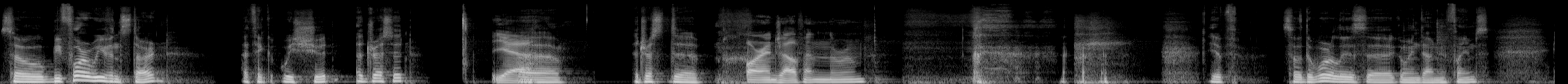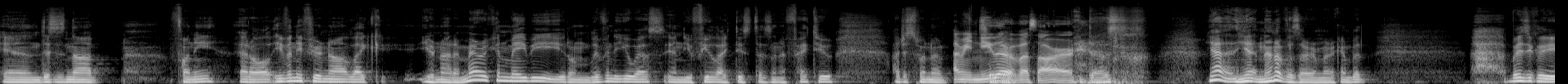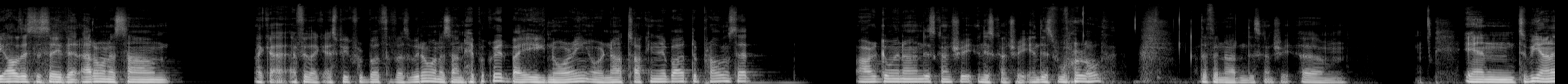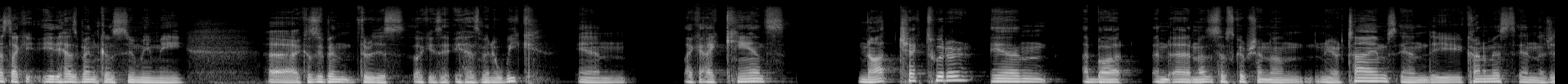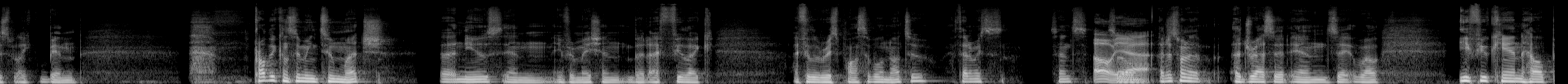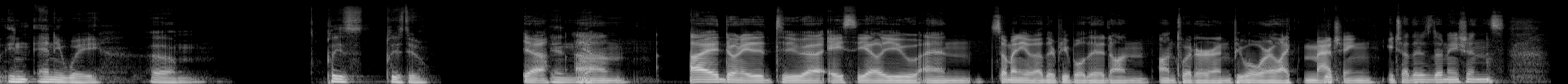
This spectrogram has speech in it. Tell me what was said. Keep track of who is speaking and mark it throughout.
Speaker 1: So before we even start, I think we should address it.
Speaker 2: Yeah.
Speaker 1: Uh, address the
Speaker 2: Orange elephant in the room.
Speaker 1: Yep. So the world is uh, going down in flames, and this is not funny at all. Even if you're not like you're not American, maybe you don't live in the U.S. and you feel like this doesn't affect you. I just want to.
Speaker 2: I mean, neither of us are.
Speaker 1: It does. yeah, yeah. None of us are American, but basically, all this to say that I don't want to sound like I, I feel like I speak for both of us. We don't want to sound hypocrite by ignoring or not talking about the problems that are going on in this country, in this country, in this world. Definitely not in this country. Um, and to be honest, like it, has been consuming me because we've been through this. Like it, it has been a week, and like I can't not check Twitter. And I bought an, another subscription on New York Times and The Economist, and I've just like been probably consuming too much uh, news and information. But I feel like I feel responsible not to. If that makes sense.
Speaker 2: Oh, yeah.
Speaker 1: I just want to address it and say, well, if you can help in any way, um, please, please do.
Speaker 2: Yeah.
Speaker 1: And, yeah.
Speaker 2: Um, I donated to uh, ACLU, and so many other people did on on Twitter, and people were like matching each other's donations,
